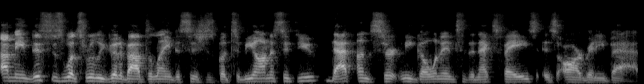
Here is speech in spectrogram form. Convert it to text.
I mean, this is what's really good about delaying decisions. But to be honest with you, that uncertainty going into the next phase is already bad.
